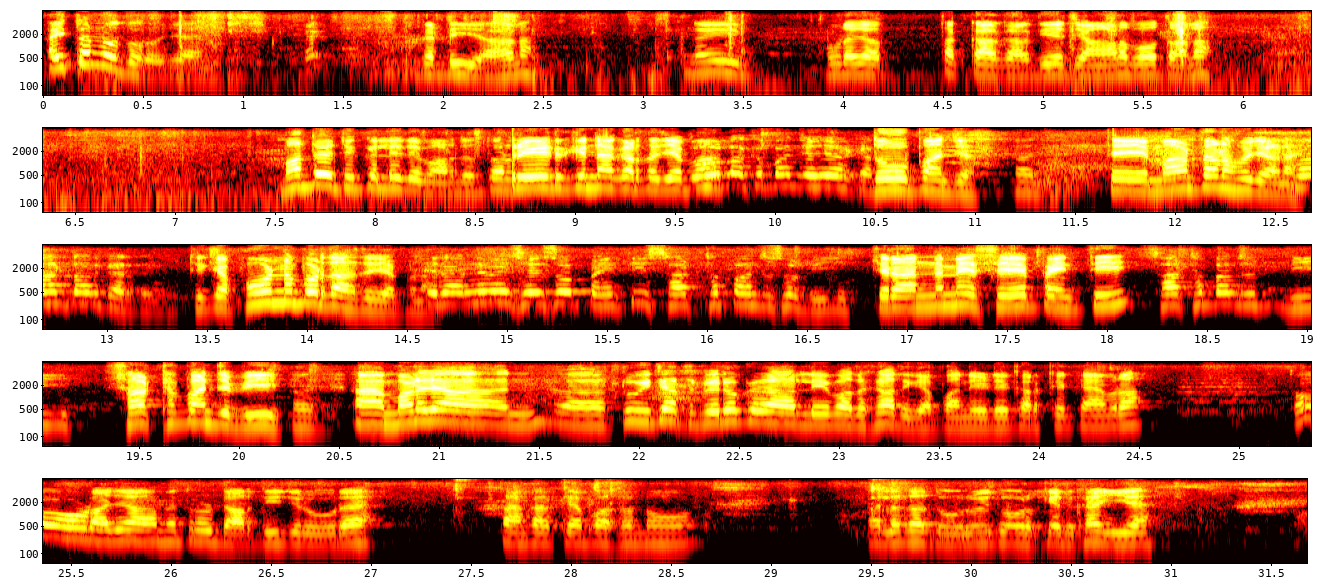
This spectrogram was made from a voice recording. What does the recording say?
ਇੱਧਰ ਨੂੰ ਤੋਰੋ ਜੈ ਗੱਡੀ ਆ ਹਨਾ? ਨਹੀਂ ਥੋੜਾ ਜਿਹਾ ਧੱਕਾ ਕਰਦੀ ਆ ਜਾਨ ਬਹੁਤ ਆ ਨਾ। ਮੰਦੇ ਇੱਥੇ ਕਿੱਲੇ ਦੇ ਬਣਦੇ ਤਾਂ ਰੇਟ ਕਿੰਨਾ ਕਰਤਾ ਜੀ 2 ਆਪਾਂ ਲੱਖ 5000 ਕਰ 2 5 ਹਾਂਜੀ। ਤੇ ਮਾਨਤਾਨ ਹੋ ਜਾਣਾ। ਮਾਨ ਤਾਨ ਕਰ ਦੇਂਗੇ ਠੀਕ ਹੈ ਫੋਨ ਨੰਬਰ ਦੱਸ ਦਿਓ ਜੀ ਆਪਣਾ। 94635 60520 ਜੀ। 94635 60520 ਜੀ। 6520 ਹਾਂਜੀ। ਆ ਮੜ ਜਾ ਟੂਈ ਤੇ ਹੱਥ ਫੇਰੋ ਕਿ ਲੇਵਾ ਦਿਖਾ ਦਿਆ ਆਪਾਂ ਨੇੜੇ ਕਰਕੇ ਕੈਮਰਾ। ਥੋੜਾ ਜਿਹਾ ਮਿੱਤਰੋ ਡਰਦੀ ਜ਼ਰੂਰ ਹੈ ਤਾਂ ਕਰਕੇ ਆਪਾਂ ਤੁਹਾਨੂੰ ਪਹਿਲਾਂ ਤਾਂ ਦੂਰੋਂ ਹੀ ਤੋੜ ਕੇ ਦਿਖਾਈ ਹੈ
